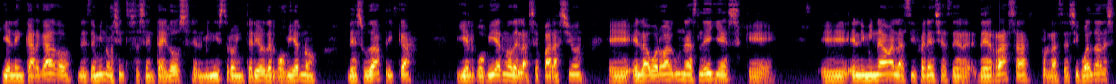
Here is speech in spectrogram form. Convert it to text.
y el encargado desde 1962, el ministro interior del gobierno de Sudáfrica y el gobierno de la separación, eh, elaboró algunas leyes que eh, eliminaban las diferencias de, de raza por las desigualdades.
